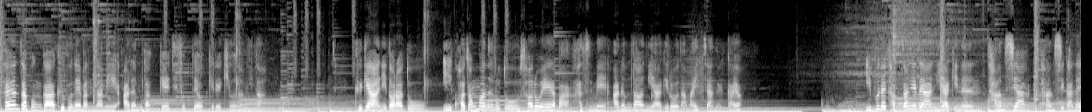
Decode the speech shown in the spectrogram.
사연자분과 그분의 만남이 아름답게 지속되었기를 기원합니다. 그게 아니더라도 이 과정만으로도 서로의 가슴에 아름다운 이야기로 남아있지 않을까요? 이분의 답장에 대한 이야기는 다음, 시야, 다음 시간에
